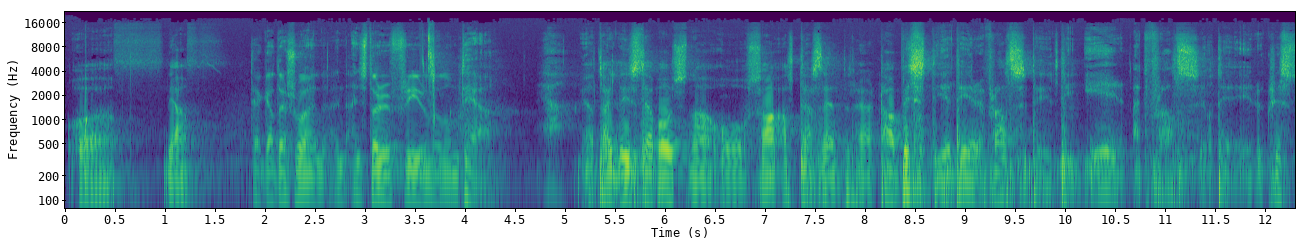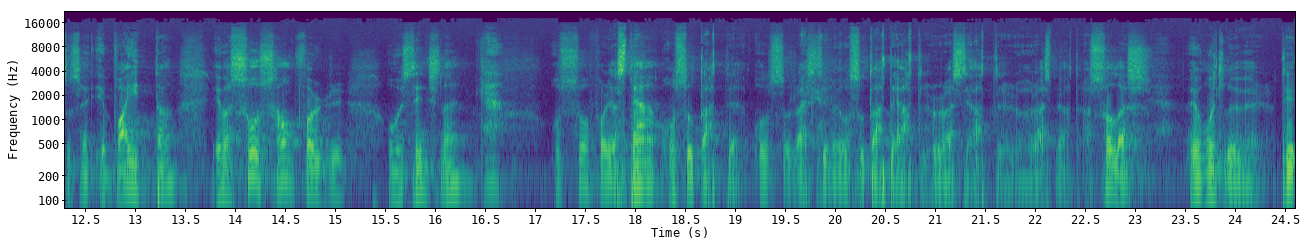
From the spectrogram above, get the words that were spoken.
Og, ja. Det gav deg så en, en, en større fri rundt om det her. Ja. Ja, da jeg leste av båsene og sa alt det stender her, da visste jeg det er fralse til. Det er et fralse, og det er Kristus. Jeg vet da, Jeg var så samfordret om stinsene. Ja. Og så får jeg sted, og så datt det. Og så reiste jeg meg, og så datt jeg atter, og reiste jeg atter, og reiste meg atter. Så løs. Jeg må ikke løve her. Det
